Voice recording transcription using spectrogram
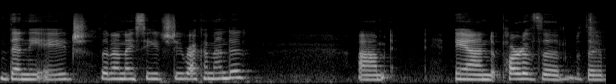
than the age that NICHD recommended. Um, and part of the, the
